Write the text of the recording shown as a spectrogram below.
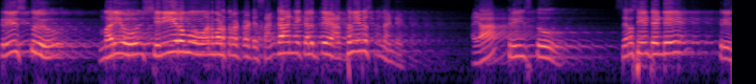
క్రీస్తు మరియు శరీరము అనబడుతున్నటువంటి సంఘాన్ని కలిపితే అర్థం ఏమిస్తుందండి? అయా క్రీస్తు. శిరస్సు ఏంటండి? క్రీస్తు.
